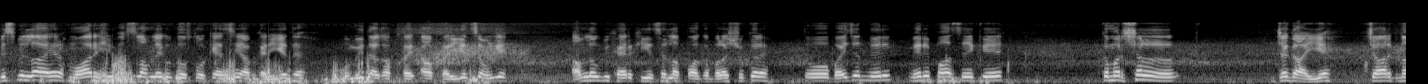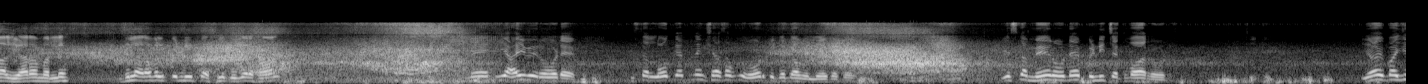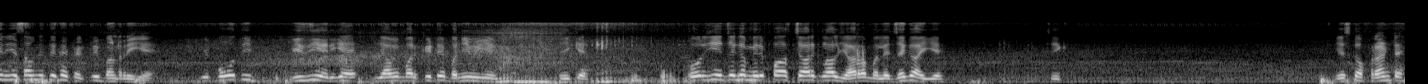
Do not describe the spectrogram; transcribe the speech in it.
بسم اللہ الرحمن الرحیم السلام علیکم دوستوں کیسے آپ خیریت ہے امید ہے کہ آپ آپ خیریت سے ہوں گے۔ ہم لوگ بھی خیر خیریت سے، اللہ پاک کا بڑا شکر ہے۔ تو بھائی جان، میرے میرے پاس ایک کمرشل جگہ آئی ہے۔ چار کنال گیارہ مرلے، ضلع راول پنڈی تحصیل گجر خان میں یہ ہائی وے روڈ ہے۔ اس طرح لوگ کہتے ہیں کہ شاہ صاحب کو روڈ پہ جگہ میں لے کے دیں اس کا مین روڈ ہے پنڈی چکوار روڈ ٹھیک ہے۔ یہاں پہ بھائی جان، یہ سامنے دیکھا فیکٹری بن رہی ہے۔ یہ بہت ہی بیزی ایریا ہے۔ یہاں پہ مارکیٹیں بنی ہوئی ہیں۔ ٹھیک ہے۔ اور یہ جگہ میرے پاس چار کنال گیارہ مرلے جگہ آئی ہے۔ ٹھیک۔ یہ اس کا فرنٹ ہے۔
